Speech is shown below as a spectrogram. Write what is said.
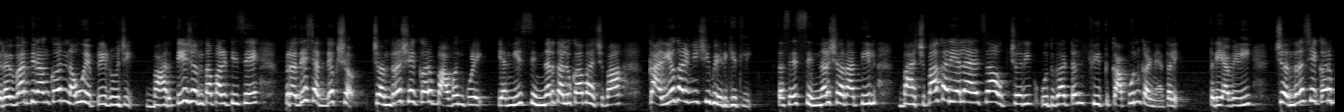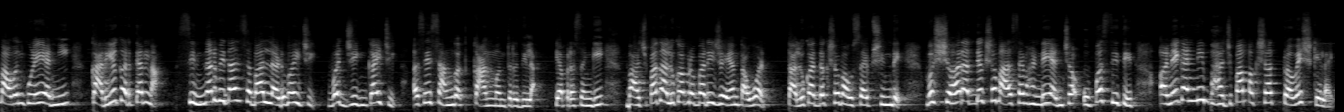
रविवार दिनांक नऊ एप्रिल रोजी भारतीय जनता पार्टीचे प्रदेश अध्यक्ष चंद्रशेखर बावनकुळे यांनी सिन्नर तालुका भाजपा कार्यकारिणीची भेट घेतली. तसेच सिन्नर शहरातील भाजपा कार्यालयाचा औपचारिक उद्घाटन फीत कापून करण्यात आले. तर यावेळी चंद्रशेखर बावनकुळे यांनी कार्यकर्त्यांना सिन्नर विधानसभा लढवायची व जिंकायची असे सांगत कानमंत्र दिला. या प्रसंगी भाजपा तालुका प्रभारी जयंत आव्हाड तालुका अध्यक्ष भाऊसाहेब शिंदे व शहर अध्यक्ष बाळासाहेब हांडे यांच्या उपस्थितीत अनेकांनी भाजपा पक्षात प्रवेश केलाय.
